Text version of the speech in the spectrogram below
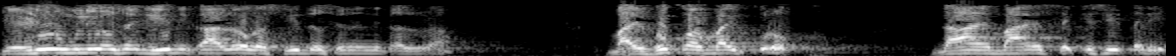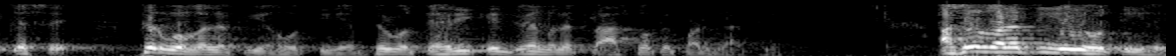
ٹیڑھی انگلیوں سے گھی نکالو اگر سیدھے سے نہیں نکل رہا۔ بائی ہک اور بائی کروک دائیں بائیں سے کسی طریقے سے۔ پھر وہ غلطیاں ہوتی ہیں، پھر وہ تحریکیں جو ہے غلط راستوں پہ پڑ جاتی ہیں۔ اصل غلطی یہی ہوتی ہے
